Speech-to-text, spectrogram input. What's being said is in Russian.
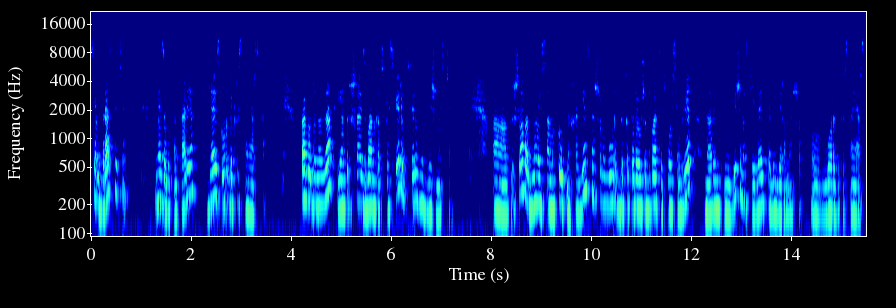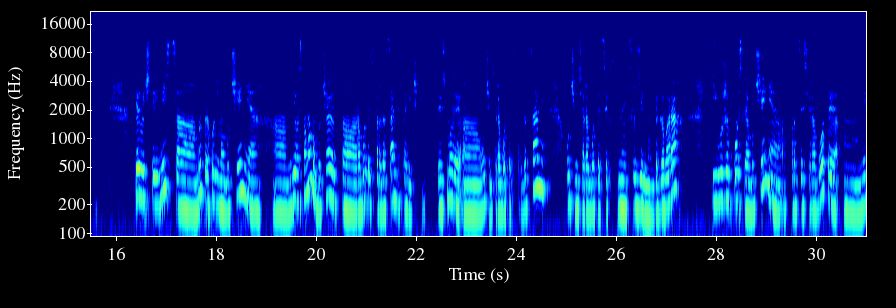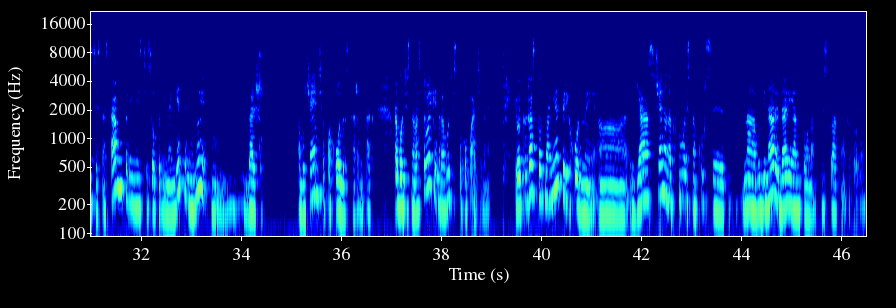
Всем здравствуйте! Меня зовут Наталья, я из города Красноярска. Два года назад я пришла из банковской сферы в сферу недвижимости. А, пришла в одно из самых крупных агентств нашего города, которое уже 28 лет на рынке недвижимости является лидером нашего, в городе Красноярске. Первые четыре месяца мы проходим обучение, а, где в основном обучают а, работать с продавцами вторички. То есть мы учимся работать с продавцами, учимся работать на эксклюзивных договорах, и уже после обучения, в процессе работы, вместе с наставниками, вместе с опытными агентами, мы дальше обучаемся по ходу, скажем так, работе с новостройками, работе с покупателями. И вот как раз в тот момент переходный а, я случайно наткнулась на курсы, на вебинары Дарьи Антона, бесплатные которые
